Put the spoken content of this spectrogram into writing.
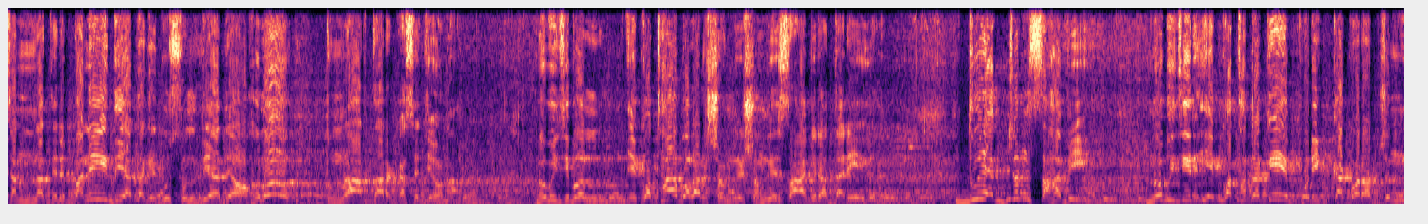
জান্নাতের পানি দিয়া তাকে গোসল দিয়া দেওয়া হলো। তোমরা আর তার কাছে যেও না। নবীজি বল, এ কথা বলার সঙ্গে সঙ্গে সাহাবীরা দাঁড়িয়ে গেল। দুই একজন সাহাবী নবীজির এই কথাটাকে পরীক্ষা করার জন্য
